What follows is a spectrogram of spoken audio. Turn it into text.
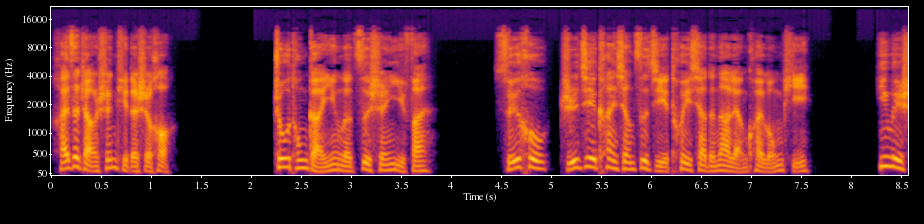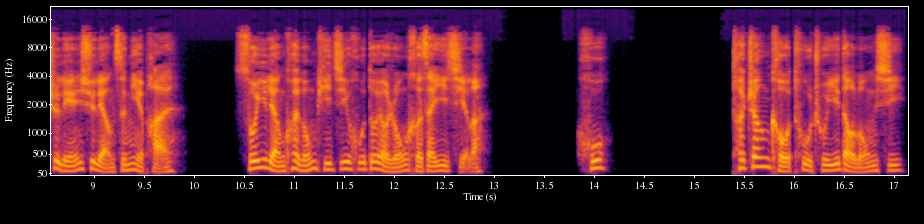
还在长身体的时候。周通感应了自身一番，随后直接看向自己退下的那两块龙皮，因为是连续两次涅槃，所以两块龙皮几乎都要融合在一起了。呼，他张口吐出一道龙息。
